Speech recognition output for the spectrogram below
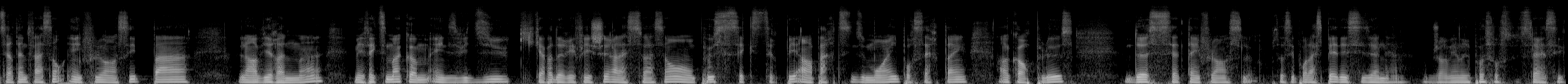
certaine, façon influencée par l'environnement. Mais effectivement, comme individu qui est capable de réfléchir à la situation, on peut s'extirper en partie du moins, pour certains encore plus, de cette influence-là. Ça, c'est pour l'aspect décisionnel. Je ne reviendrai pas sur ça. C'est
